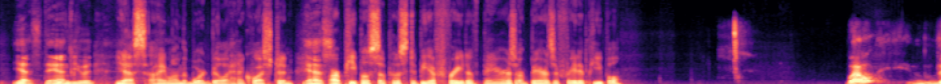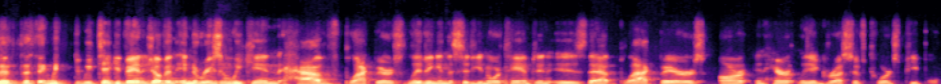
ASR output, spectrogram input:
yes, Dan, you would. Yes, I'm on the board, Bill. I had a question. Yes. Are people supposed to be afraid of bears? Are bears afraid of people? Well, the the thing we we take advantage of, and, and the reason we can have black bears living in the city of Northampton is that black bears aren't inherently aggressive towards people.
